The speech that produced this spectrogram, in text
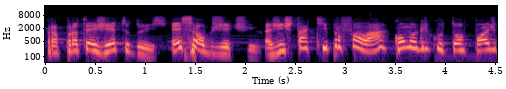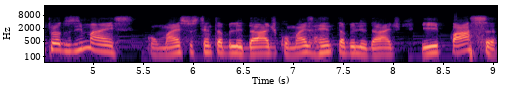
para proteger tudo isso. Esse é o objetivo. A gente está aqui para falar como o agricultor pode produzir mais com mais sustentabilidade, com mais rentabilidade e passa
